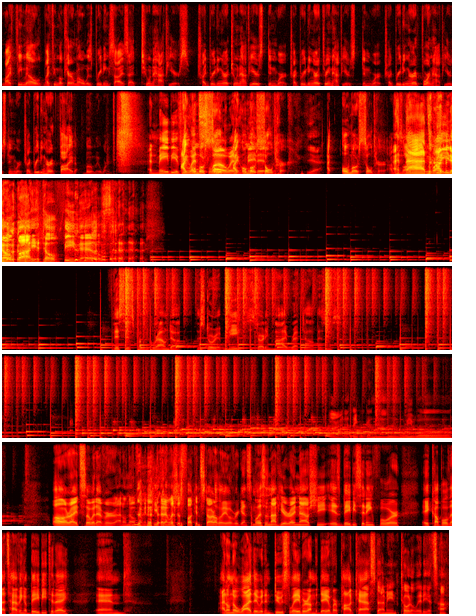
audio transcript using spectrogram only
my female my female caramel was breeding size at two and a half years. Tried breeding her at two and a half years, didn't work. Tried breeding her at three and a half years, didn't work. Tried breeding her at four and a half years, didn't work. Tried breeding her at five, boom, it worked. And maybe if you I went almost slow sold. and I almost it- sold her. Yeah. I almost sold her. And like- that's why you don't buy adult females. This is from the ground up, the story of me starting my reptile business. All right, I think we're good now. Now we will. All right, so whatever. I don't know if I'm gonna keep that in. Let's just fucking start all the way over again. So Melissa's not here right now. She is babysitting for a couple that's having a baby today, and I don't know why they would induce labor on the day of our podcast. I mean, total idiots, huh?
